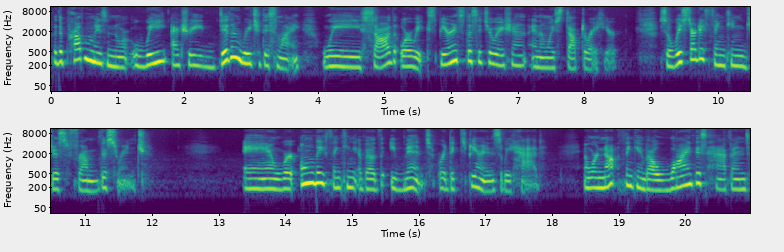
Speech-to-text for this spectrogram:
But the problem is, nor we actually didn't reach this line. We saw the, or we experienced the situation, and then we stopped right here. So we started thinking just from this range and we're only thinking about the event or the experience we had. And we're not thinking about why this happened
